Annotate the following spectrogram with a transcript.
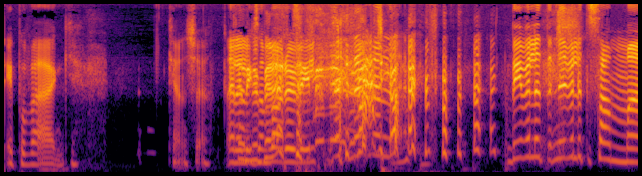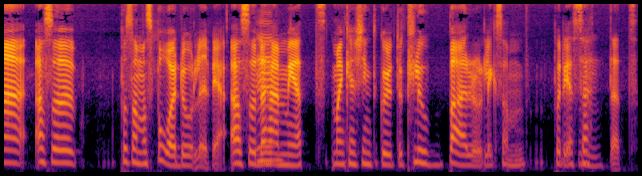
är på väg. Kanske. Eller du liksom vad du vill. Nej, men, det är lite, ni är väl lite samma, alltså, på samma spår då Olivia. Alltså det här Mm. med att man kanske inte går ut och klubbar och liksom på det Mm. sättet.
